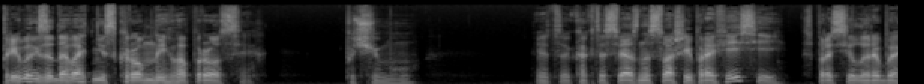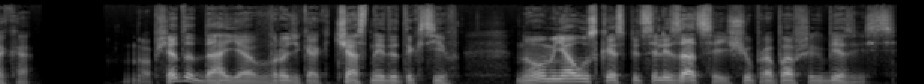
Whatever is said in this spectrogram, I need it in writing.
Привык задавать нескромные вопросы». «Почему?» «Это как-то связано с вашей профессией?» — спросила Ребекка. «Вообще-то да, я вроде как частный детектив. Но у меня узкая специализация, ищу пропавших без вести».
